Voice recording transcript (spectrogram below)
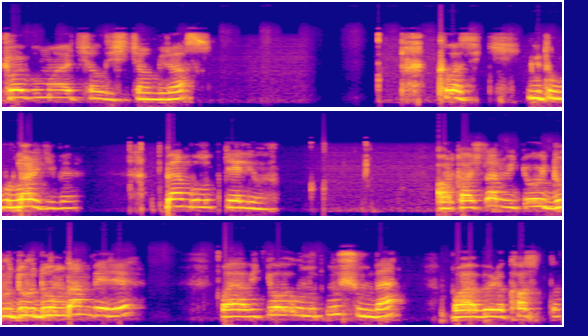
köy bulmaya çalışacağım biraz. Klasik YouTuber'lar gibi. Ben bulup geliyorum. Arkadaşlar videoyu durdurduğumdan beri baya videoyu unutmuşum ben. Baya böyle kastım.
